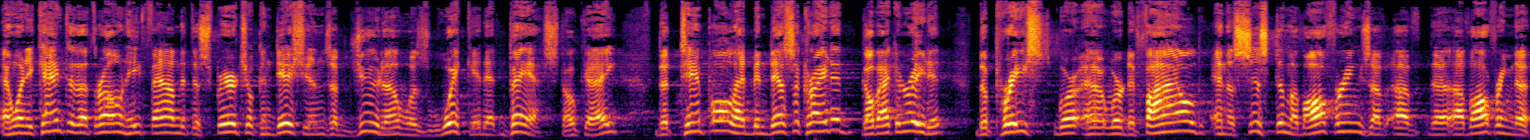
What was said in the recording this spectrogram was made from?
And when he came to the throne, he found that the spiritual conditions of Judah was wicked at best, okay? The temple had been desecrated. Go back and read it. The priests were, uh, were defiled, and the system of offerings, of, of, the, of offering the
